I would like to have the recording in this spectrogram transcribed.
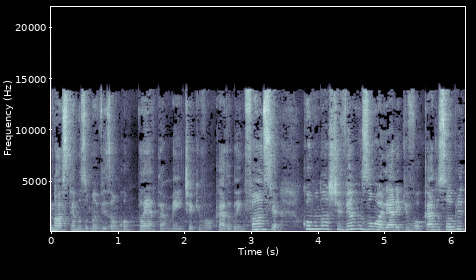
nós temos uma visão completamente equivocada da infância, como nós tivemos um olhar equivocado sobre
